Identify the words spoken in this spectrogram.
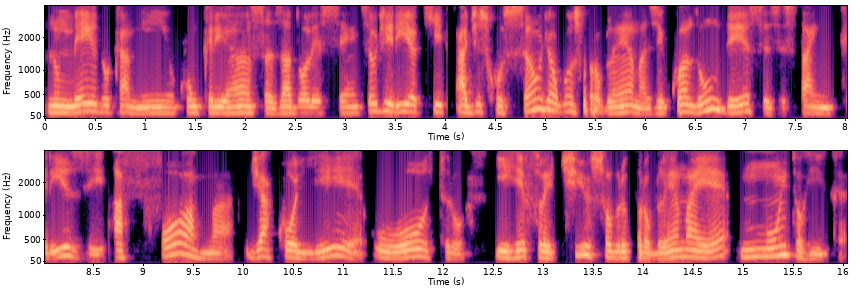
no meio do caminho com crianças, adolescentes. Eu diria que a discussão de alguns problemas e quando um desses está em crise, a forma de acolher o outro e refletir sobre o problema é muito rica.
